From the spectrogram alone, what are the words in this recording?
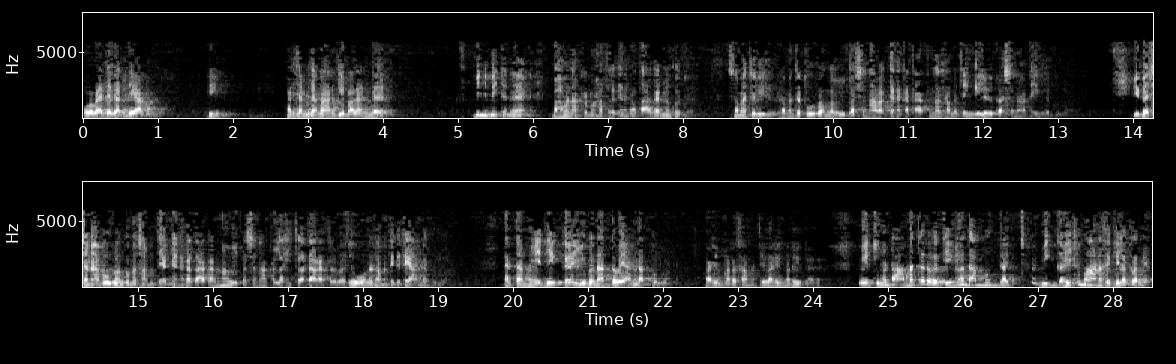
ඔබ වැදගත් දෙයක්. මේ පරිසම්පදා මාර්ගයේ බලන්න මෙන්න මෙතන භවනා ක්‍රම හතර ගැන කතා කරනකොට සමත සමත පූර්වංග විපස්සනාවක් ගැන කතා කරනවා සමතෙන් ගිල විපස්සනාට එන්න පුළුවන්. විපස්සනා පූර්වංගම සමතයක් ගැන කතා කරනවා විපස්සනා කළා හිත අදාගත්තට පස්සේ ඕන සමතයකට යන්න පුළුවන්. නැත්තම් මේ දෙක යුගනද්දව යන්නත් පුළුවන්. වරින් වර සමතේ වරින් වර විපස්සනා. ওই තුනට අමතරව තියෙනවා ධම්මුද්දච්ච විග්ගහිත මානස කියලා ක්‍රමයක්.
